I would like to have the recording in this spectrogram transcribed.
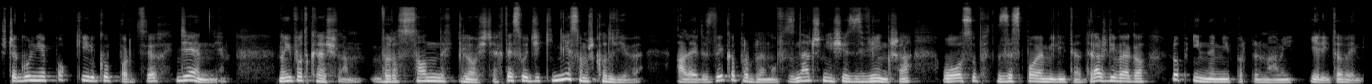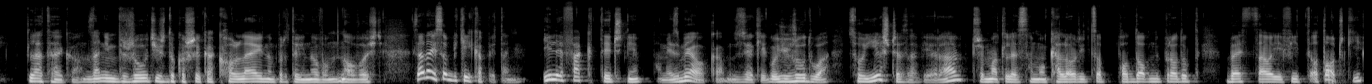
szczególnie po kilku porcjach dziennie. No i podkreślam, w rozsądnych ilościach te słodziki nie są szkodliwe, ale ryzyko problemów znacznie się zwiększa u osób z zespołem jelita drażliwego lub innymi problemami jelitowymi. Dlatego, zanim wrzucisz do koszyka kolejną proteinową nowość, zadaj sobie kilka pytań. Ile faktycznie tam jest białka? Z jakiego źródła? Co jeszcze zawiera? Czy ma tyle samo kalorii, co podobny produkt bez całej fit otoczki?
